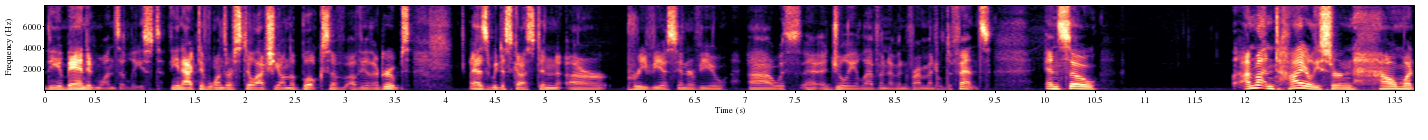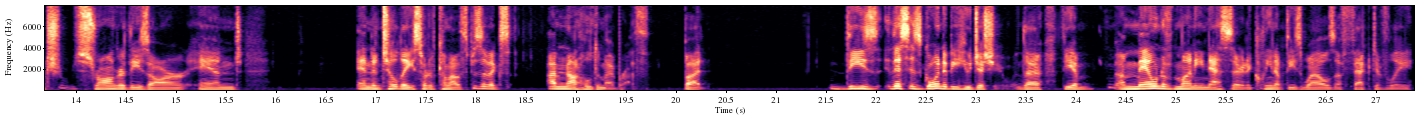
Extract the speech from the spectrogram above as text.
the abandoned ones at least the inactive ones are still actually on the books of, of the other groups as we discussed in our previous interview uh, with uh, Julia Levin of Environmental Defense. And so I'm not entirely certain how much stronger these are, and and until they sort of come out with specifics, I'm not holding my breath. But these this is going to be a huge issue. The the am- amount of money necessary to clean up these wells effectively,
